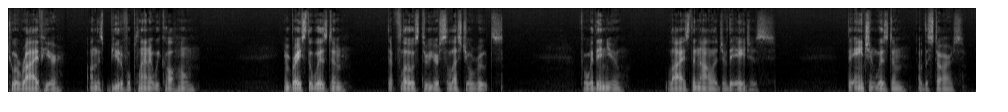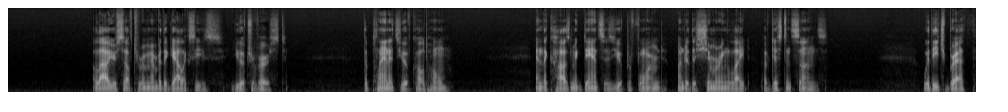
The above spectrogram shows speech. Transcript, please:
to arrive here on this beautiful planet we call home. Embrace the wisdom that flows through your celestial roots, for within you lies the knowledge of the ages, the ancient wisdom of the stars. Allow yourself to remember the galaxies you have traversed, the planets you have called home and the cosmic dances you have performed under the shimmering light of distant suns. With each breath,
